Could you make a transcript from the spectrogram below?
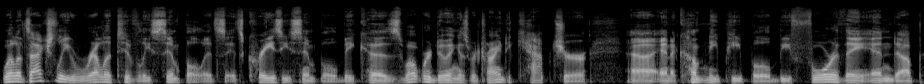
Well, it's actually relatively simple. It's it's crazy simple because what we're doing is we're trying to capture uh, and accompany people before they end up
